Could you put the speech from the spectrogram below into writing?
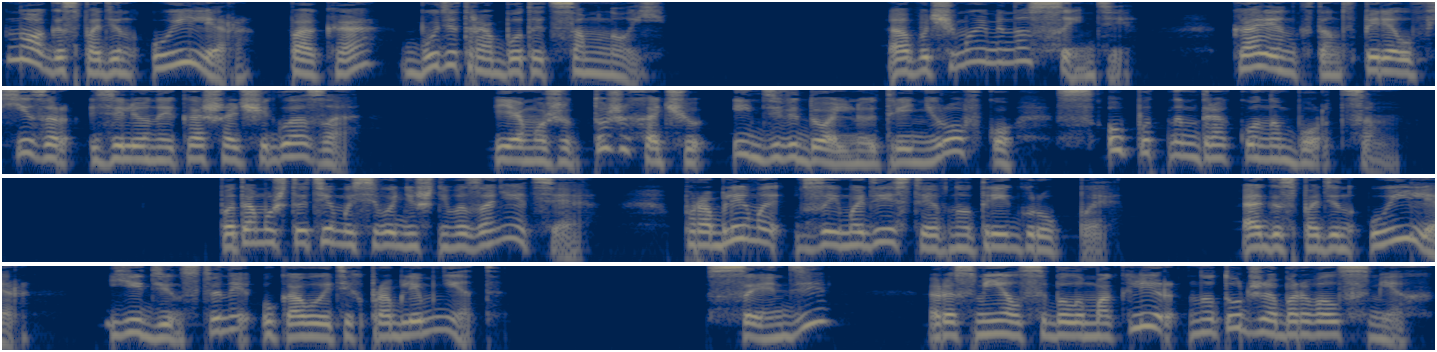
Ну а господин Уиллер пока будет работать со мной. А почему именно Сэнди? Каррингтон вперел в Хизер зеленые кошачьи глаза. Я, может, тоже хочу индивидуальную тренировку с опытным драконом-борцем. Потому что тема сегодняшнего занятия — проблемы взаимодействия внутри группы. А господин Уиллер — единственный, у кого этих проблем нет. «Сэнди?» — рассмеялся было Маклир, но тут же оборвал смех.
